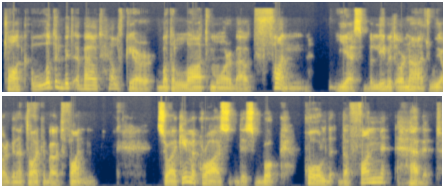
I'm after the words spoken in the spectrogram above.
talk a little bit about healthcare, but a lot more about fun. Yes, believe it or not, we are going to talk about fun. So I came across this book called The Fun Habit.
